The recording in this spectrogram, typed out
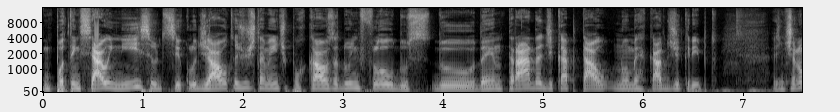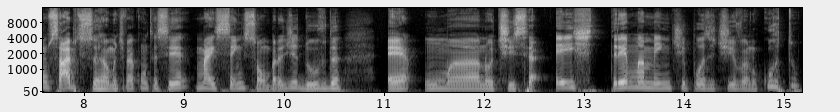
um potencial início de ciclo de alta justamente por causa do inflow, do, do, da entrada de capital no mercado de cripto. A gente não sabe se isso realmente vai acontecer, mas sem sombra de dúvida é uma notícia extremamente positiva no curto,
